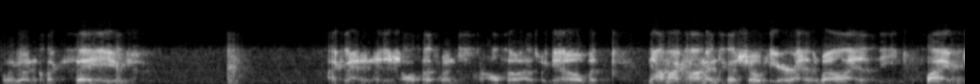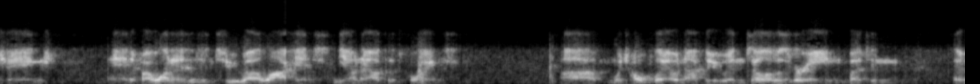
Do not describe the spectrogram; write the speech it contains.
So let me go ahead and click Save. I can add in additional assessments also as we go, but now my comment's going to show here as well as the flag change. And if I wanted to uh, lock it, you know, now at this point, um, which hopefully I would not do until it was green, but in, in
